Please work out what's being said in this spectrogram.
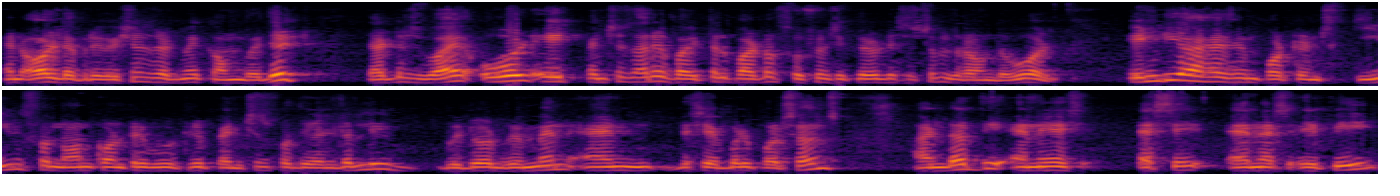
and all deprivations that may come with it. That is why old age pensions are a vital part of social security systems around the world. India has important schemes for non-contributory pensions for the elderly, widowed women and disabled persons under the NSAP,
